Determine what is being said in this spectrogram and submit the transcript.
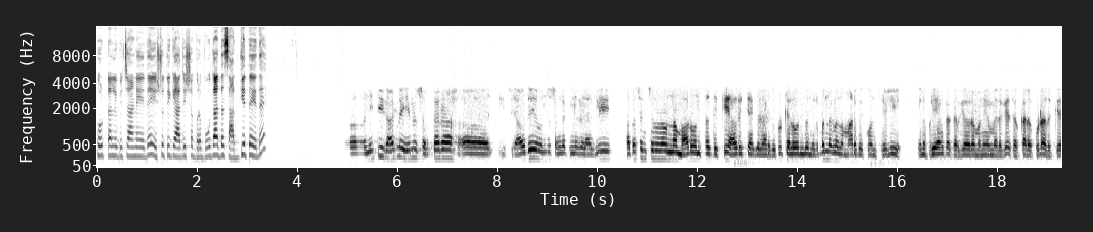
ಕೋರ್ಟ್ನಲ್ಲಿ ವಿಚಾರಣೆ ಇದೆ? ಎಷ್ಟೊತ್ತಿಗೆ ಆದೇಶ ಬರಬಹುದಾದ ಸಾಧ್ಯತೆ ಇದೆ? ನೀತಿ ಈಗಾಗಲೇ ಏನು ಸರ್ಕಾರ ಯಾವುದೇ ಒಂದು ಸಂಘಟನೆಗಳಾಗ್ಲಿ ಪಥಸಂಚಲನವನ್ನ ಮಾಡುವಂತದ್ದಕ್ಕೆ ಯಾವ ರೀತಿಯಾಗಿ ಮಾಡಬೇಕು, ಕೆಲವೊಂದು ನಿರ್ಬಂಧಗಳನ್ನ ಮಾಡಬೇಕು ಅಂತ ಹೇಳಿ ಏನು ಪ್ರಿಯಾಂಕಾ ಖರ್ಗೆ ಅವರ ಮನೆಯ ಮೇರೆಗೆ ಸರ್ಕಾರ ಕೂಡ ಅದಕ್ಕೆ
